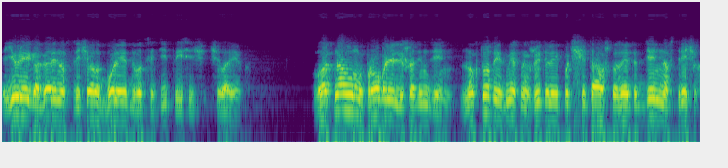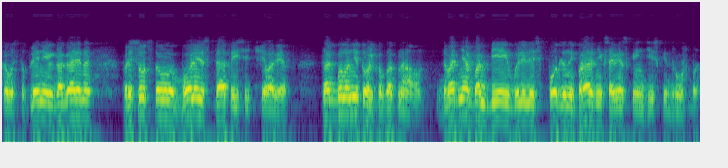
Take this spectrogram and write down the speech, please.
Юрия Гагарина встречало более 20 тысяч человек. В Лакнау мы пробыли лишь один день, но кто-то из местных жителей подсчитал, что за этот день на встречах и выступлениях Гагарина присутствовало более ста тысяч человек. Так было не только в Лакнау. Два дня в Бомбее вылились в подлинный праздник советско-индийской дружбы.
